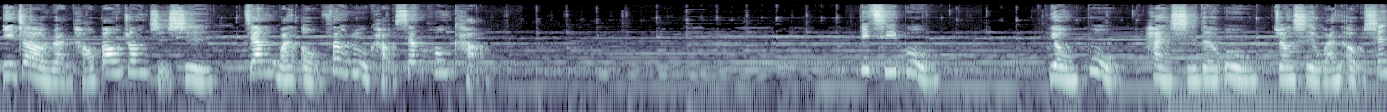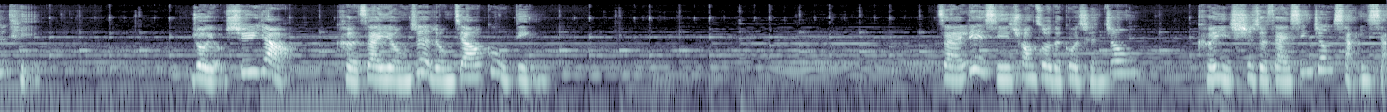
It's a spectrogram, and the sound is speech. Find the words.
依照软陶包装指示，将玩偶放入烤箱烘烤。第七步，用布和拾得物装饰玩偶身体。若有需要，可再用热熔胶固定。在练习创作的过程中，可以试着在心中想一想：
